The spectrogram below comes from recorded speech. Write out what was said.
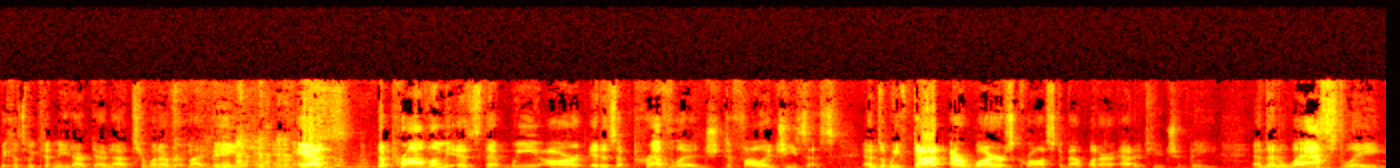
because we couldn't eat our donuts or whatever it might be. and the problem is that we are, it is a privilege to follow Jesus. And so we've got our wires crossed about what our attitude should be. And then lastly,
